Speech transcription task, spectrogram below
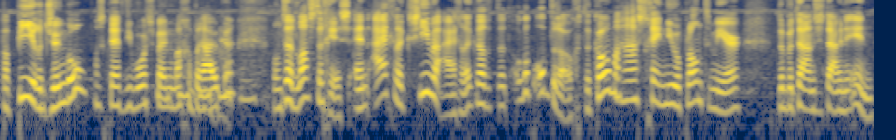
papieren jungle, als ik even die woordspeling mag gebruiken. Wat het lastig is. En eigenlijk zien we eigenlijk dat het, dat ook op opdroogt. Er komen haast geen nieuwe planten meer de botanische tuinen in.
